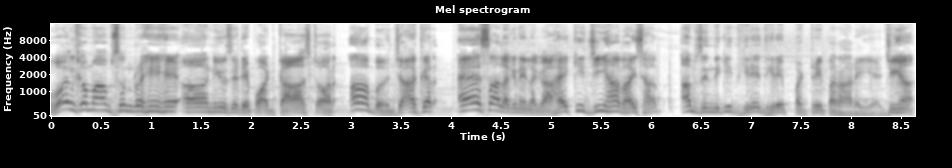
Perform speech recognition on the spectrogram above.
वेलकम आप सुन रहे हैं अ न्यूज़ डे पॉडकास्ट और अब जाकर ऐसा लगने लगा है कि जी हाँ भाई साहब, अब ज़िंदगी धीरे धीरे पटरी पर आ रही है। जी हाँ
